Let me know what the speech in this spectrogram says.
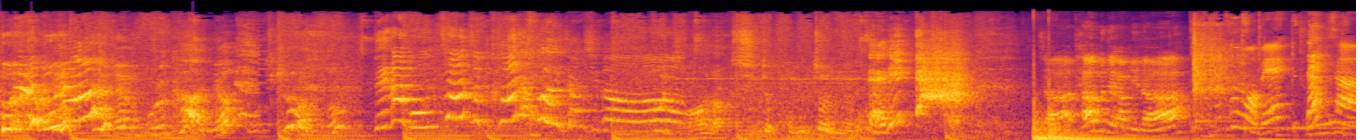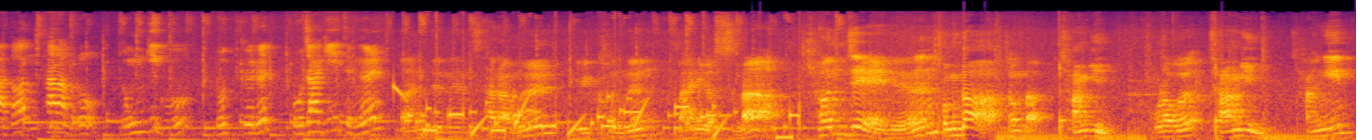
뭐야? 야, 이거 몰카 아니야? 어떻게 알았어? 자식아 아, 나 진짜 범점이네. 재밌다 자, 다음 문제 갑니다. 소금업에 종사하던 사람으로 농기구, 롯그릇, 도자기 등을 만드는 사람을 일컫는 말이었으나 현재에는 정답 정답. 장인 뭐라고요? 장인 장인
